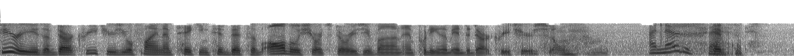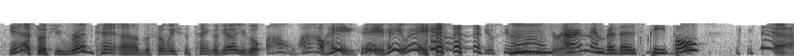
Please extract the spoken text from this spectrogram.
series of Dark Creatures, you'll find I'm taking tidbits of all those short stories, Yvonne, and putting them into Dark Creatures. So I noticed Have- that. yeah, so if you've read ta- uh, the Salvation of Tango Gal, you go, oh wow, hey, hey, hey, wait, you'll see the little Mm, Easter I remember those people. Yeah.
